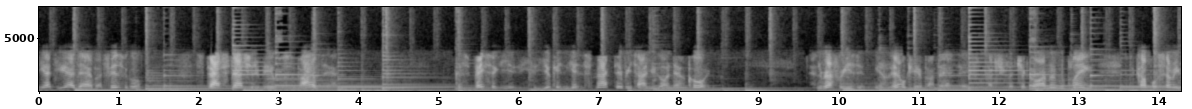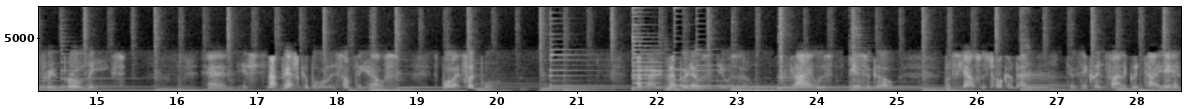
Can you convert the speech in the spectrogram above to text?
You had you had to have a physical stat stature to be able to survive that. Because basically, you, you can get smacked every time you're going down court. And the referees, you know, they don't care about that. They let let you go. I remember playing a couple semi-pro leagues, and it's not basketball; it's something else. It's more like football. I, I remember there was there was a, a guy who was years ago when scouts was talking about they, they couldn't find a good tight end,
